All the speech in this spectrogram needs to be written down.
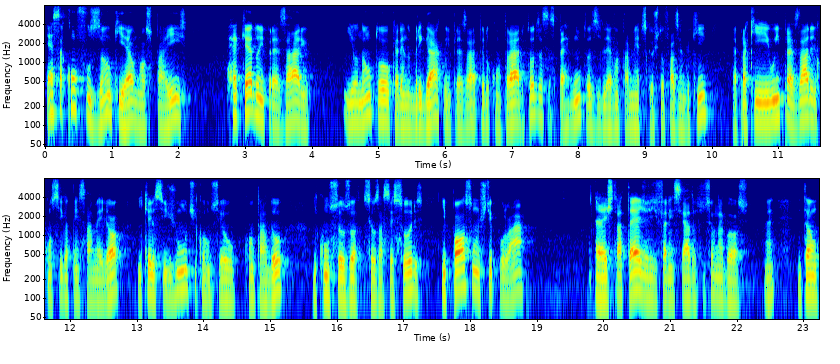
Essa confusão que é o nosso país requer do empresário, e eu não estou querendo brigar com o empresário, pelo contrário, todas essas perguntas e levantamentos que eu estou fazendo aqui é para que o empresário ele consiga pensar melhor e que ele se junte com o seu contador e com os seus, seus assessores e possam estipular é, estratégias diferenciadas para o seu negócio. Né? Então,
